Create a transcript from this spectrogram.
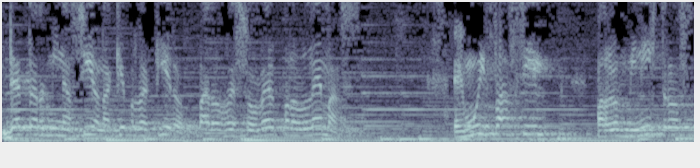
Determinación, ¿a qué me refiero? Para resolver problemas. Es muy fácil para los ministros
